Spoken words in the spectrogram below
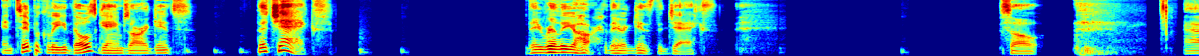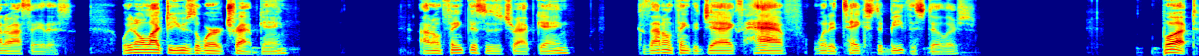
And typically, those games are against the Jags. They really are. They're against the Jags. So, how do I say this? We don't like to use the word trap game. I don't think this is a trap game because I don't think the Jags have what it takes to beat the Steelers. But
